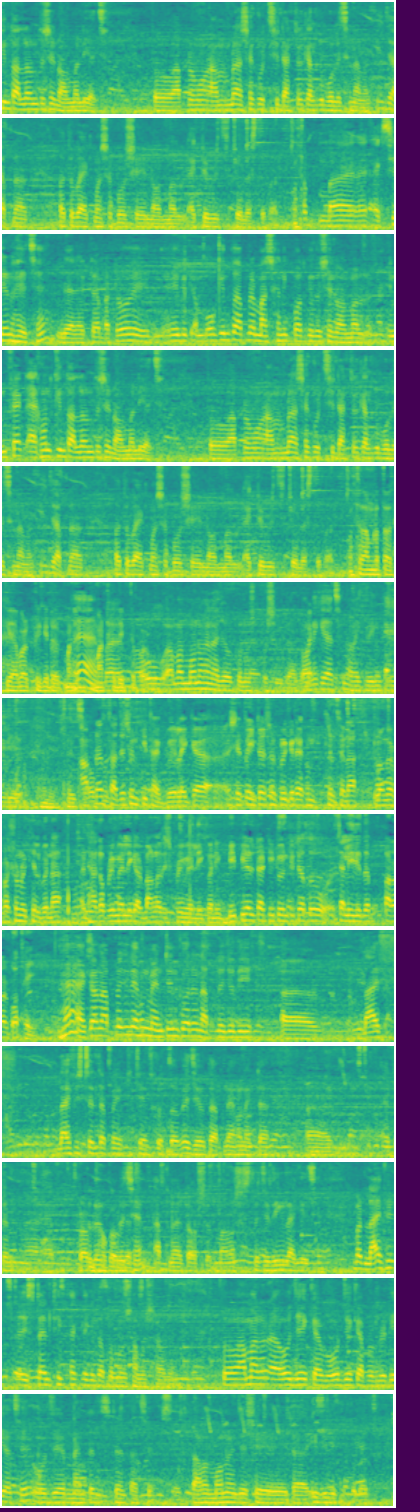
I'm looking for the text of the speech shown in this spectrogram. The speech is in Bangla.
কিন্তু আল্লাহর মতো সে নর্মালি আছে। তো আপনার আমরা আশা করছি ডাক্তার কালকে বলেছেন আমাকে যে আপনার হয়তো বা এক মাসের পর সে নর্মাল অ্যাক্টিভিটি চলে আসতে পারে। অ্যাক্সিডেন্ট হয়েছে একটা বাট ও কিন্তু আপনার মাসখানিক পর কিন্তু সে নর্মাল ইনফ্যাক্ট এখন কিন্তু আল্লাহর মতো সে নর্মালি আছে। তো আপনার আমরা আশা করছি ডাক্তার কালকে বলেছেন আমাকে যে আপনার হয়তো বা এক মাসের পর সে নর্মাল অ্যাক্টিভিটি চলে আসতে পারে। অর্থাৎ আমরা তাকে আবার ক্রিকেটের মানে হ্যাঁ মাঠে দেখতে ও আমার মনে হয় না যে কোনো অসুবিধা হবে। অনেকে আছেন অনেক রিং টিং দিয়ে। আপনার সাজেশন কি থাকবে? লাইক সে তো ইন্টারন্যাশনাল ক্রিকেট এখন খেলছে না লঙ্গার ভার্সনও খেলবে না ঢাকা প্রিমিয়ার লিগ আর বাংলাদেশ প্রিমিয়ার লিগ মানে বিপিএলটা টি টোয়েন্টিটা তো চালিয়ে যেতে পারার কথাই। হ্যাঁ কারণ আপনি যদি এখন মেনটেন করেন আপনি যদি লাইফ লাইফ স্টাইলটা আপনাকে একটু চেঞ্জ করতে হবে যেহেতু আপনি এখন একটা একটা প্রবলেম করেছেন। আপনার একটা অসুখ অসুস্থ যে রিং লাগিয়েছে। বাট লাইফ স্টাইল ঠিক থাকলে কিন্তু আপনার কোনো সমস্যা হবে না। তো আমার ও যে ক্যাপ- ওর যে ক্যাপাবিলিটি আছে ওর যে মেন্টাল স্ট্রেংথ আছে তা আমার মনে হয় যে সে এটা ইজিলি করতে পারছে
